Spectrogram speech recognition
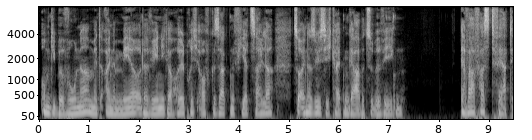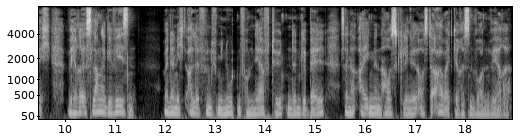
um die Bewohner mit einem mehr oder weniger holprig aufgesagten Vierzeiler zu einer Süßigkeitengabe zu bewegen. Er war fast fertig, wäre es lange gewesen, wenn er nicht alle fünf Minuten vom nervtötenden Gebell seiner eigenen Hausklingel aus der Arbeit gerissen worden wäre.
